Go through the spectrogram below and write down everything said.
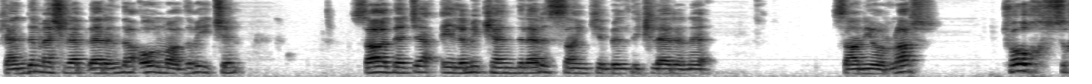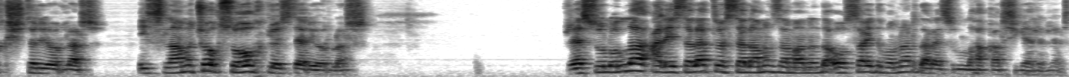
kendi meşreplerinde olmadığı için sadece ilmi kendileri sanki bildiklerini sanıyorlar. Çok sıkıştırıyorlar. İslam'ı çok soğuk gösteriyorlar. Resulullah Aleyhisselatü Vesselam'ın zamanında olsaydı bunlar da Resulullah'a karşı gelirlerdi.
